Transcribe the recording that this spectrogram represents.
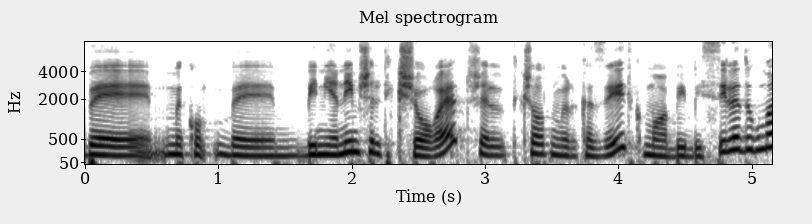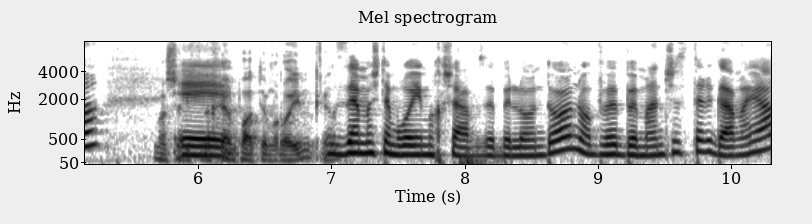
במקו- בבניינים של תקשורת, של תקשורת מרכזית, כמו ה-BBC לדוגמה. מה אה, שלפניכם פה אתם רואים, כן. זה מה שאתם רואים עכשיו, זה בלונדון, ובמנצ'סטר גם היה,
